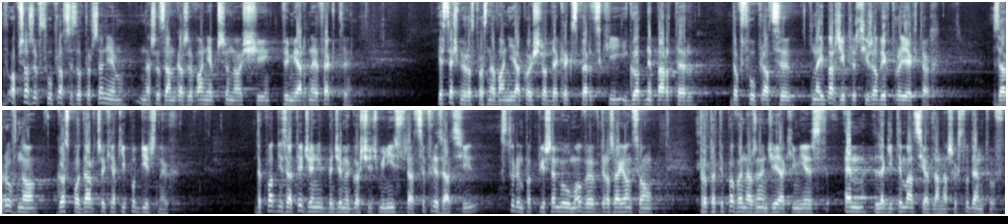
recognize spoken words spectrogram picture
W obszarze współpracy z otoczeniem nasze zaangażowanie przynosi wymierne efekty. Jesteśmy rozpoznawani jako ośrodek ekspercki i godny partner do współpracy w najbardziej prestiżowych projektach, zarówno gospodarczych, jak i publicznych. Dokładnie za tydzień będziemy gościć ministra cyfryzacji, z którym podpiszemy umowę wdrażającą prototypowe narzędzie, jakim jest M-legitymacja dla naszych studentów.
